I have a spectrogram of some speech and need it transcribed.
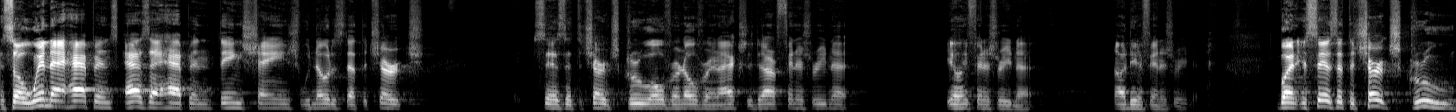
And so when that happens, as that happened, things change. We notice that the church says that the church grew over and over. And I actually, did I finish reading that? Yeah, let me finish reading that. No, I did finish reading it. But it says that the church grew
